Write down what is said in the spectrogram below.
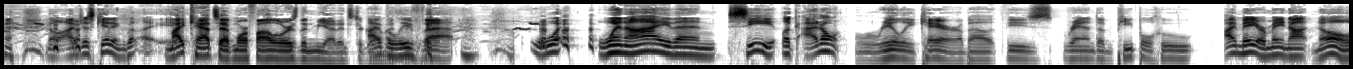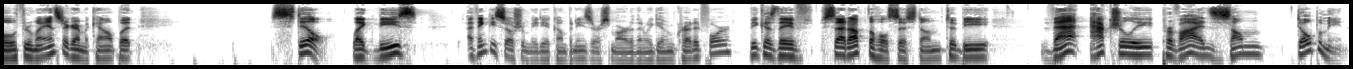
no, I'm just kidding. But I- My cats have more followers than me on Instagram. I believe think. that. what when I then see, look, I don't really care about these random people who I may or may not know through my Instagram account, but still, like these. I think these social media companies are smarter than we give them credit for because they've set up the whole system to be that actually provides some dopamine.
